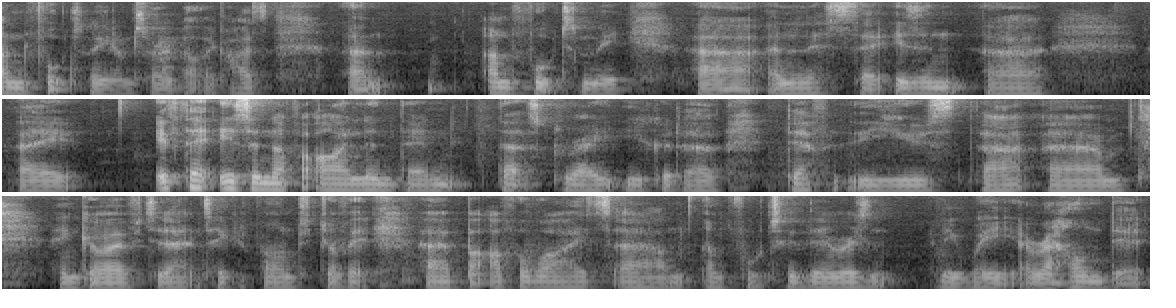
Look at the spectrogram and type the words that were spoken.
unfortunately, I'm sorry about that, guys. Um, unfortunately, uh, unless there isn't uh, a if there is another island, then that's great. You could uh, definitely use that um, and go over to that and take advantage of it. Uh, but otherwise, um, unfortunately, there isn't any way around it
